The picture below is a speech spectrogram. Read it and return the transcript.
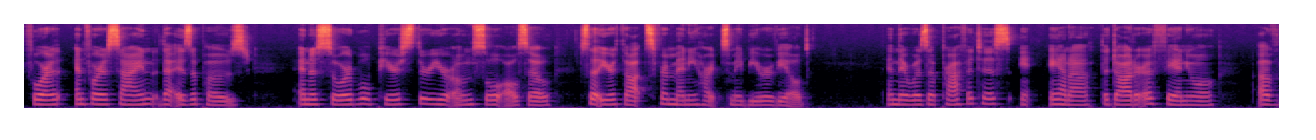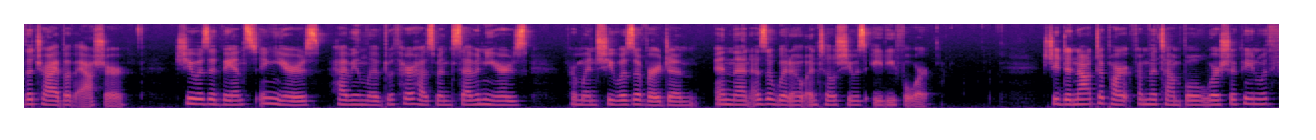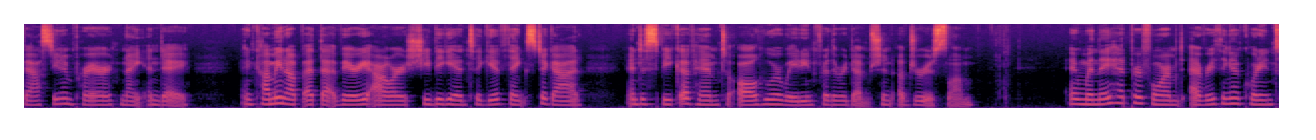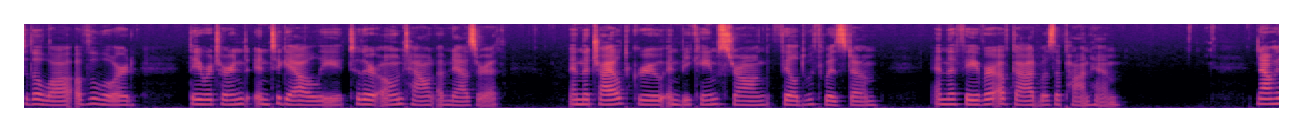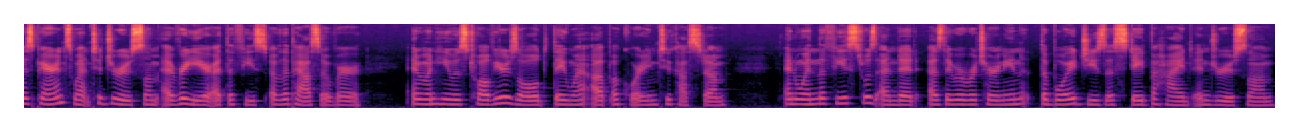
for and for a sign that is opposed, and a sword will pierce through your own soul also so that your thoughts from many hearts may be revealed. And there was a prophetess, Anna, the daughter of Phanuel, of the tribe of Asher. She was advanced in years, having lived with her husband seven years from when she was a virgin, and then as a widow until she was eighty four. She did not depart from the temple, worshipping with fasting and prayer night and day. And coming up at that very hour, she began to give thanks to God and to speak of him to all who were waiting for the redemption of Jerusalem. And when they had performed everything according to the law of the Lord, they returned into Galilee to their own town of Nazareth. And the child grew and became strong, filled with wisdom, and the favor of God was upon him. Now his parents went to Jerusalem every year at the feast of the Passover, and when he was twelve years old, they went up according to custom. And when the feast was ended, as they were returning, the boy Jesus stayed behind in Jerusalem.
